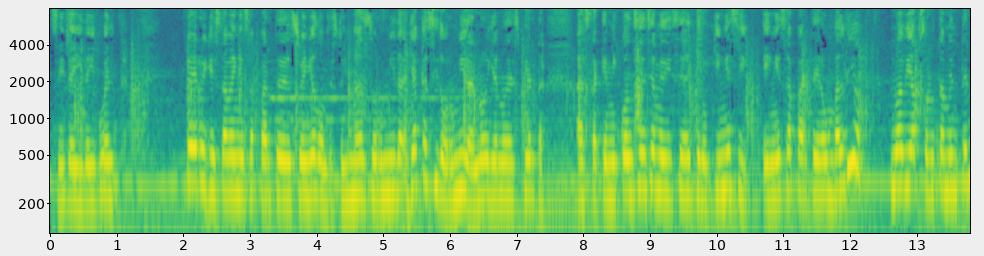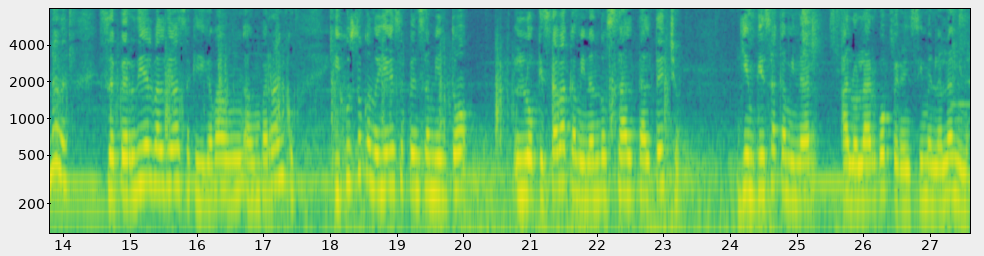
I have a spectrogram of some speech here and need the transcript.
¿sí? de ida y vuelta. Pero yo estaba en esa parte del sueño donde estoy más dormida, ya casi dormida, ¿no? Ya no despierta hasta que mi conciencia me dice, ay, pero ¿quién es? Y en esa parte era un baldío, no había absolutamente nada. Se perdía el baldío hasta que llegaba a un, a un barranco. Y justo cuando llega ese pensamiento, lo que estaba caminando salta al techo y empieza a caminar a lo largo, pero encima en la lámina.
